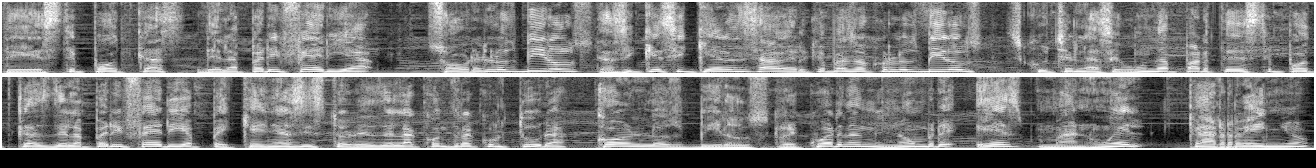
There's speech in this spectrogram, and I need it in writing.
de este podcast de la periferia sobre los Beatles. Así que si quieren saber qué pasó con los Beatles, escuchen la segunda parte de este podcast de la periferia, pequeñas historias de la contracultura con los Beatles. Recuerden, mi nombre es Manuel Carreño,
